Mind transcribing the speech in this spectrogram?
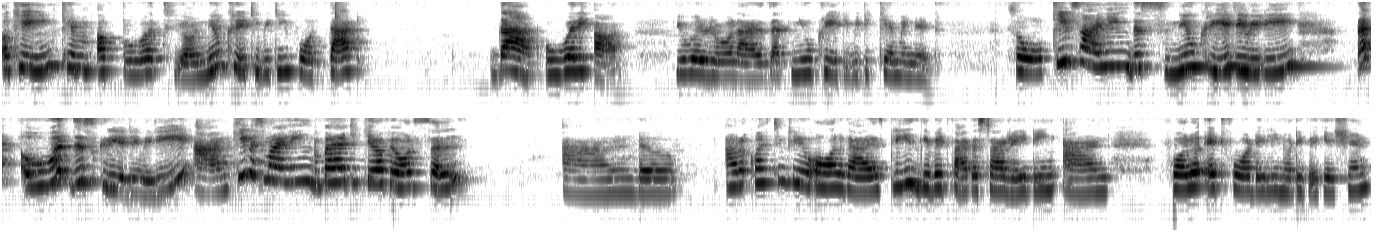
again came up with your new creativity for that that very art you will realize that new creativity came in it so keep signing this new creativity that with this creativity and keep smiling bye take care of yourself and uh, i'm requesting to you all guys please give it five star rating and follow it for daily notification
